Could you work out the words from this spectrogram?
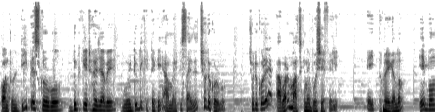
কন্ট্রোল ডি প্রেস করব ডুপ্লিকেট হয়ে যাবে। ওই ডুপ্লিকেটটাকে আমরা একটু সাইজে ছোট করব। ছোট করে আবার মাঝখানে বসিয়ে ফেলি। এই তো হয়ে গেল। এবং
